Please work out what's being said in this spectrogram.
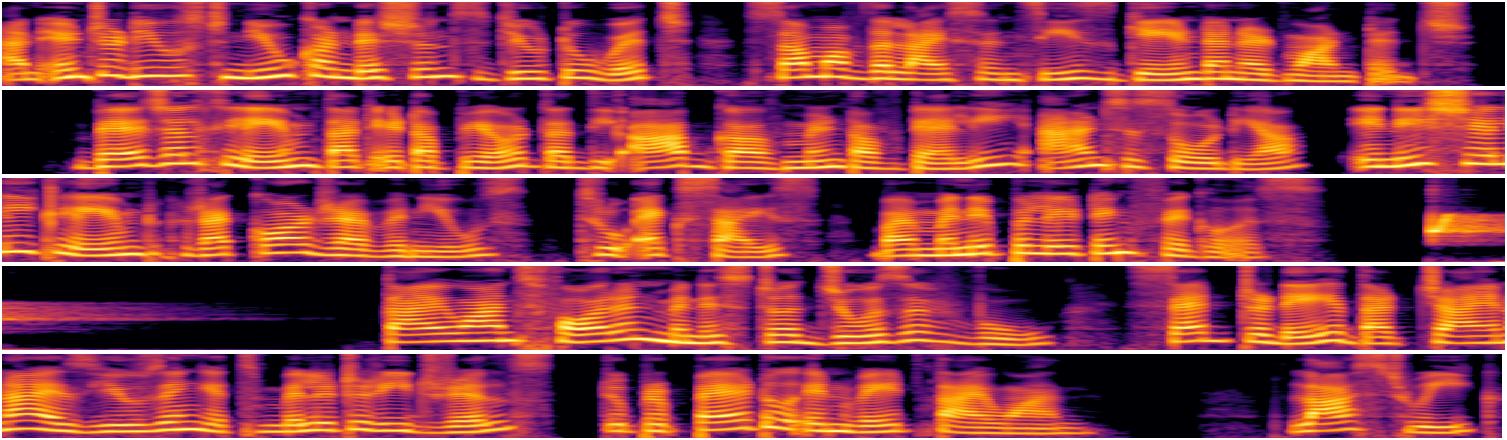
and introduced new conditions due to which some of the licensees gained an advantage. Baijal claimed that it appeared that the AAP government of Delhi and Sisodia initially claimed record revenues through excise by manipulating figures. Taiwan's Foreign Minister Joseph Wu said today that China is using its military drills to prepare to invade Taiwan. Last week,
